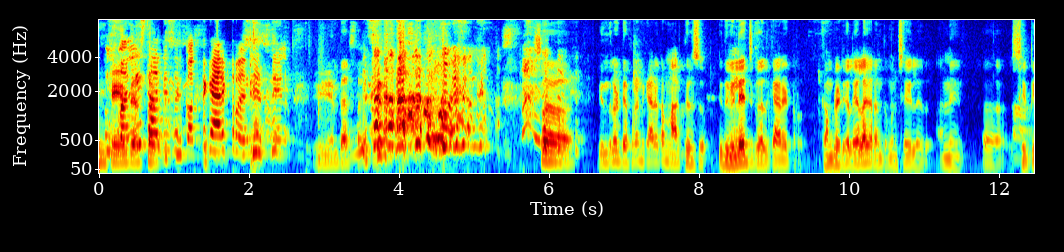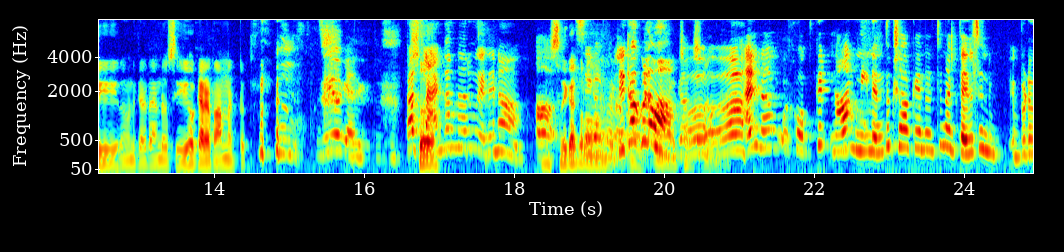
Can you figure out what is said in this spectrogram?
ఇంకేం చేశారు కొత్త క్యారెక్టర్ ఏం చేస్తారు సో ఇందులో డిఫరెంట్ క్యారెక్టర్ నాకు తెలుసు. ఇది విలేజ్ గర్ల్ క్యారెక్టర్ కంప్లీట్గా లీలా గారు అంతకుముందు చేయలేదు. అన్ని సిటీలో ఉండే క్యారెక్టర్ అండ్ సిఇఓ క్యారెక్టర్ అన్నట్టు. అన్నారు ఏదైనా? శ్రీకాకుళం శ్రీకాకుళమా? అండ్ నాకు ఒక్క నా నేను ఎందుకు షాక్ అయినంటే నాకు తెలిసింది ఇప్పుడు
